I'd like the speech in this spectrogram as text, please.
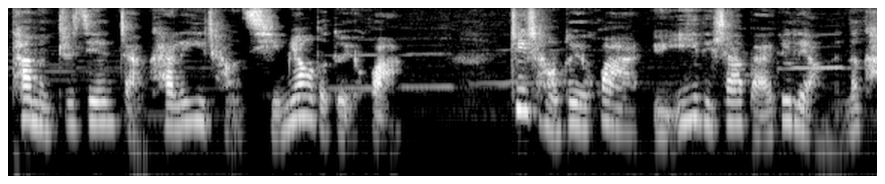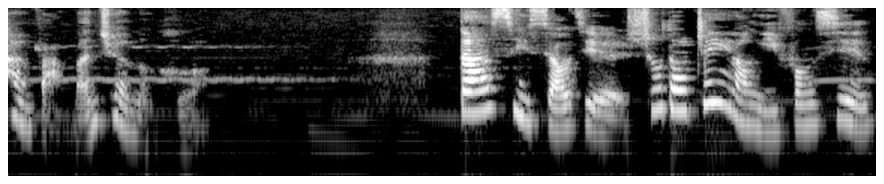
他们之间展开了一场奇妙的对话。这场对话与伊丽莎白对两人的看法完全吻合。达西小姐收到这样一封信，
